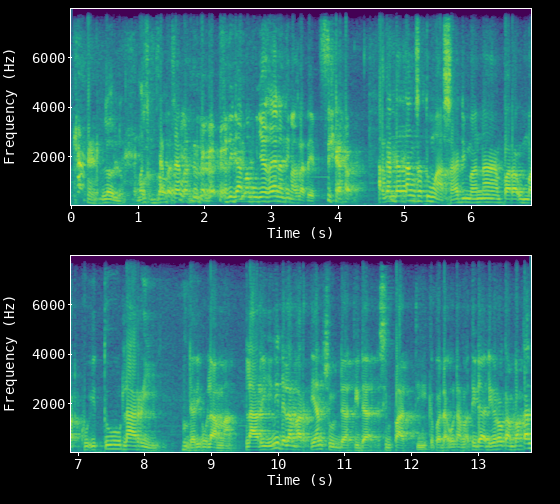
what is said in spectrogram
Lo lo. Mas Oh, Saya, saya bantu dulu. Setidak mampunya saya nanti Mas Latif. Siap. Akan datang satu masa di mana para umatku itu lari dari ulama. Lari ini dalam artian sudah tidak simpati kepada ulama, tidak dihiraukan, bahkan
